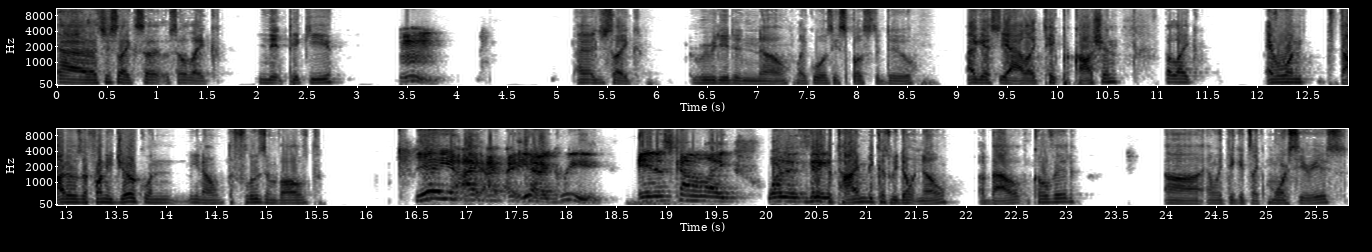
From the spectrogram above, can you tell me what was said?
uh that's just like so so like nitpicky. Mm. I just like Rudy didn't know. Like what was he supposed to do? I guess yeah, like take precaution. But like everyone thought it was a funny joke when, you know, the flu's involved. Yeah, yeah, I, I, I yeah, I agree. And it's kind of like one of the things at the time because we don't know about COVID, uh, and we think it's like more serious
